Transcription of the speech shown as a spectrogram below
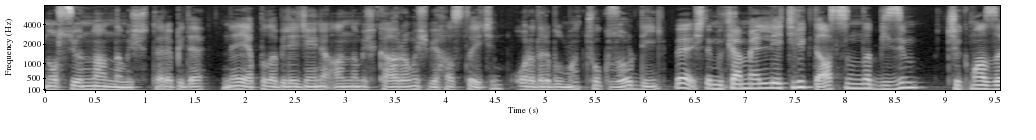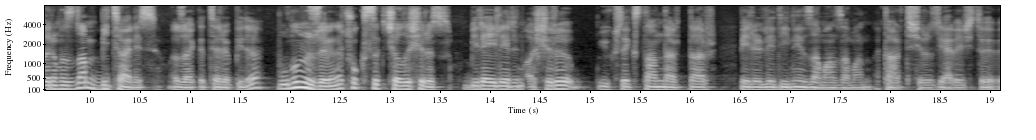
nosyonunu anlamış, terapide ne yapılabileceğini anlamış, kavramış bir hasta için oraları bulmak çok zor değil. Ve işte mükemmelliyetçilik de aslında bizim çıkmazlarımızdan bir tanesi özellikle terapide. Bunun üzerine çok sık çalışırız. Bireylerin aşırı yüksek standartlar belirlediğini zaman zaman tartışırız. Yani işte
